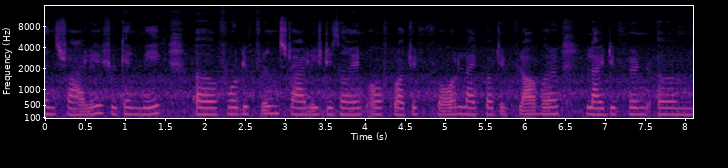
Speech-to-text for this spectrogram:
and stylish. You can make uh, for different stylish design of crochet floor like crochet flower like different um,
